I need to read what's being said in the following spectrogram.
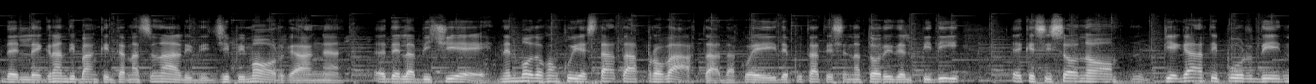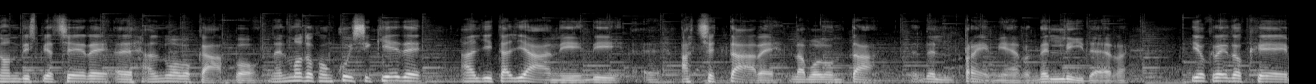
delle grandi banche internazionali, di JP Morgan, eh, della BCE, nel modo con cui è stata approvata da quei deputati e senatori del PD che si sono piegati pur di non dispiacere eh, al nuovo capo, nel modo con cui si chiede agli italiani di eh, accettare la volontà del Premier, del leader. Io credo che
